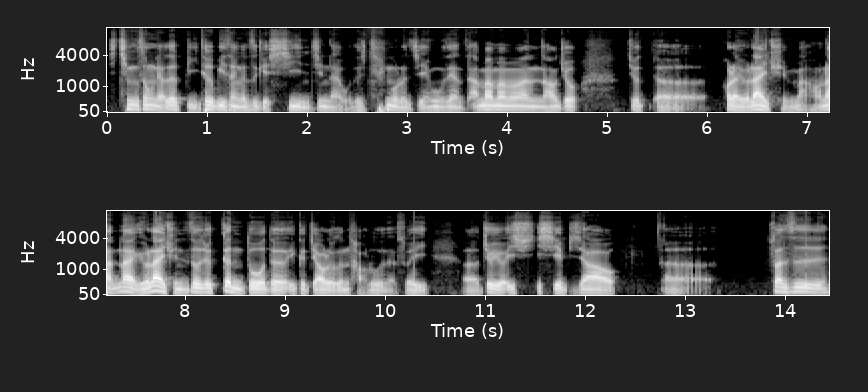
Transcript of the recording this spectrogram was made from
轻松聊这比特币三个字给吸引进来，我的听我的节目这样子啊，慢慢慢慢，然后就就呃。后来有赖群嘛，好，那那有赖群之后，就更多的一个交流跟讨论了，所以呃，就有一一些比较呃，算是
